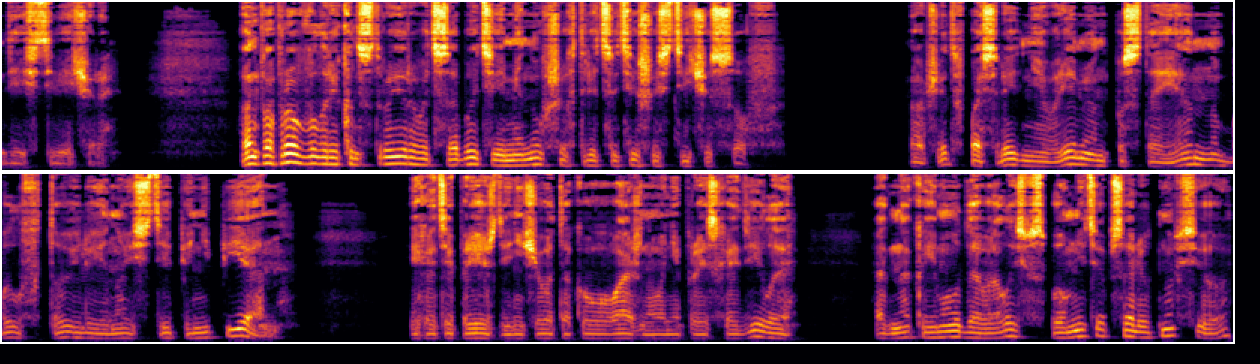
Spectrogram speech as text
Десять вечера. Он попробовал реконструировать события минувших тридцати шести часов. Вообще-то в последнее время он постоянно был в той или иной степени пьян — и хотя прежде ничего такого важного не происходило, однако ему удавалось вспомнить абсолютно все.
